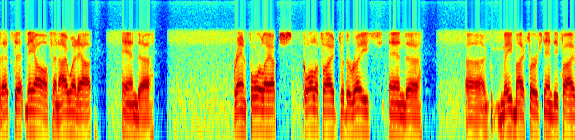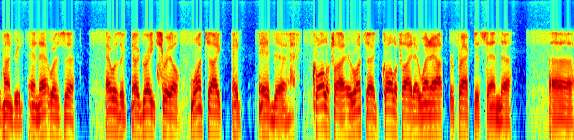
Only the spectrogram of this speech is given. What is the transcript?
that set me off, and I went out and uh, ran four laps, qualified for the race, and uh, uh, made my first Indy 500, and that was uh, that was a, a great thrill. Once I had had uh, qualified, once I'd qualified, I went out for practice and. Uh, uh,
